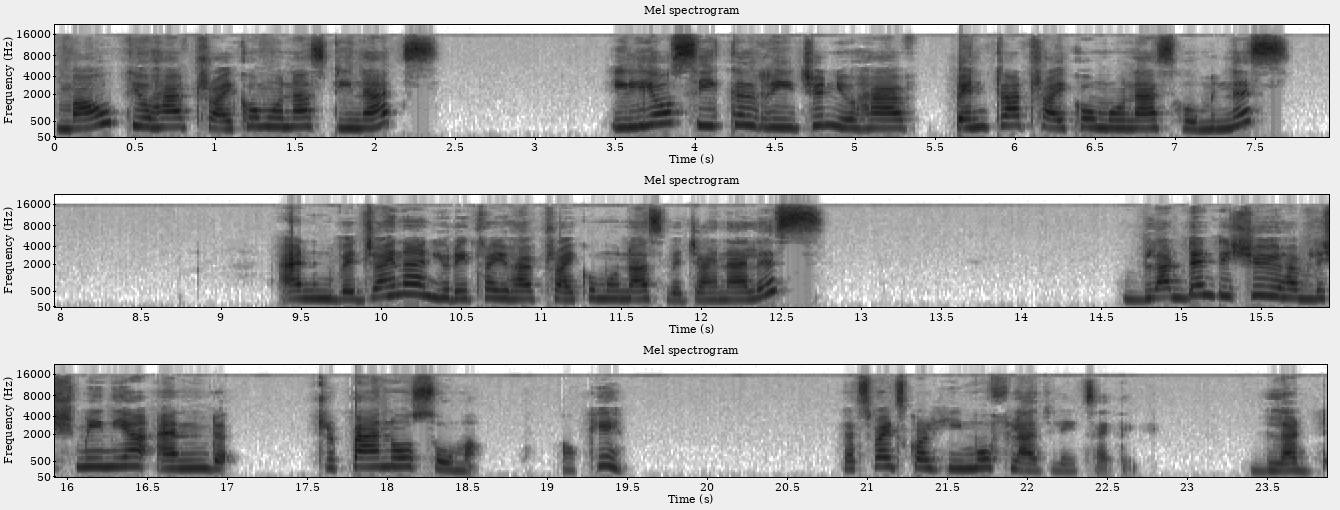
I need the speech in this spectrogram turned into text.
Mouth, you have Trichomonas tenax. Ileocecal region, you have Pentatrichomonas hominis. And in vagina and urethra, you have Trichomonas vaginalis. Blood and tissue, you have Leishmania and Trypanosoma. Okay. That's why it's called hemoflagellates, I think. Blood.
